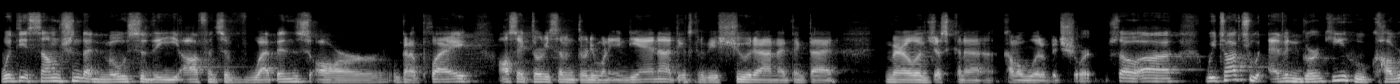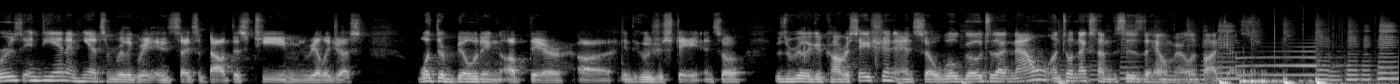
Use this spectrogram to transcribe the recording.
with the assumption that most of the offensive weapons are going to play, I'll say 37 31 Indiana. I think it's going to be a shootout. And I think that Maryland's just going to come a little bit short. So uh, we talked to Evan Gerike, who covers Indiana, and he had some really great insights about this team and really just what they're building up there uh, in the Hoosier State. And so it was a really good conversation. And so we'll go to that now. Until next time, this is the Hail Maryland podcast.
